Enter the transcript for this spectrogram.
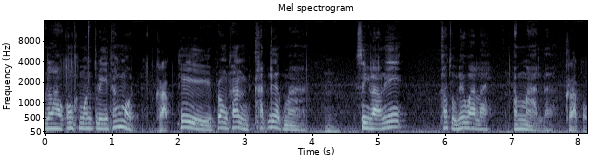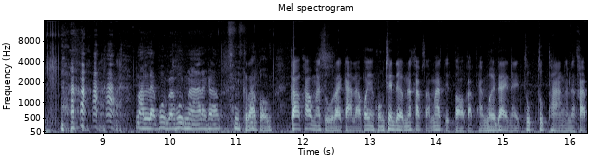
เหล่าองคมนตรีทั้งหมดครับที่พระองค์ท่านคัดเลือกมา สิ่งเหล่านี้เขาถูกเรียกว่าอะไร อำมาตย์เหรอ ครับผม นั่นแหละพูดไปพูดมานะครับ ครับผมก็เข้ามาสู่รายการเราก็ยังคงเช่นเดิมนะครับ สามารถติดต่อกับแฮมเมอร์ได้ในทุกทุกทางนะครับ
